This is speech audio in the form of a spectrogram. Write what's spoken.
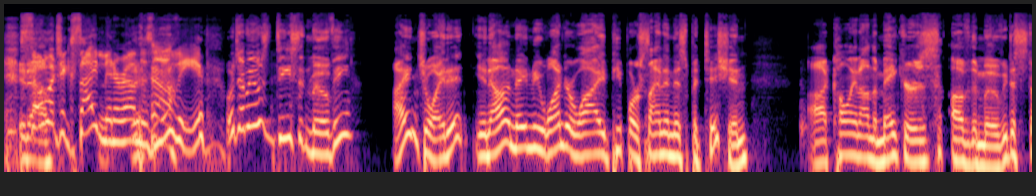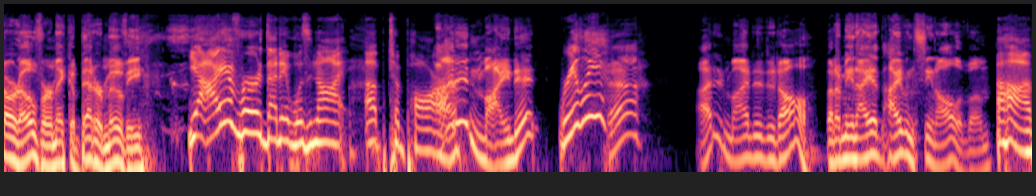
You So much excitement around this Yeah. movie. which I mean, it was a decent movie. I enjoyed it. You know, it made me wonder why people are signing this petition, uh, calling on the makers of the movie to start over and make a better movie. Yeah, I have heard that it was not up to par. I didn't mind it. Really? Yeah, I didn't mind it at all. But I mean, I had, I haven't seen all of them. Uh huh.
